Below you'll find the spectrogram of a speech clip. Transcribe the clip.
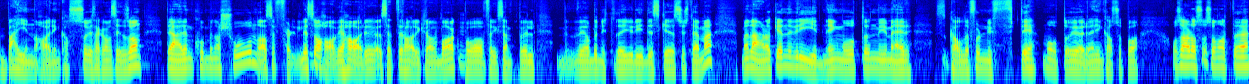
beinhard inkasso, hvis jeg kan si det sånn. Det er en kombinasjon. Altså Selvfølgelig så har vi harde, setter harde krav bak på f.eks. ved å benytte det juridiske systemet, men det er nok en vridning mot en mye mer det fornuftig måte å gjøre inkasso på. Og så er det også sånn at uh,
